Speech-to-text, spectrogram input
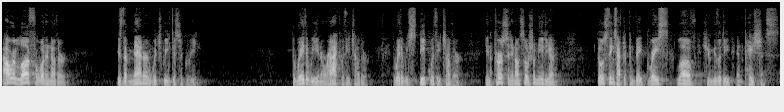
our love for one another is the manner in which we disagree. The way that we interact with each other, the way that we speak with each other, in person and on social media. Those things have to convey grace, love, humility, and patience.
